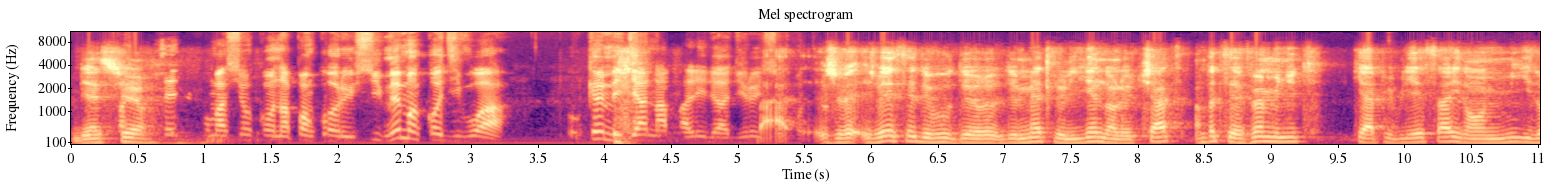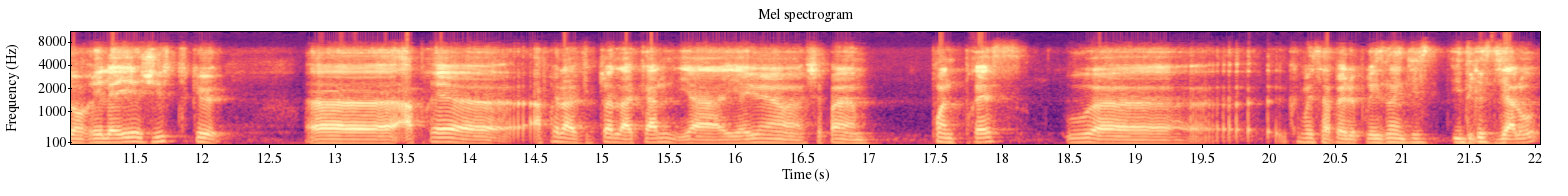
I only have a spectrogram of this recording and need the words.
Bien sûr. C'est une information qu'on n'a pas encore reçue, même en Côte d'Ivoire. Aucun média n'a parlé de la durée de son bah, contrat. Je vais, je vais essayer de, vous, de, mettre le lien dans le chat. En fait, c'est 20 minutes qui a publié ça. Ils ont, mis, ils ont relayé juste que euh, après, euh, après la victoire de la Cannes, il y a, y a, eu un, je sais pas, un point de presse où, euh, comment il s'appelle, le président Idriss Diallo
